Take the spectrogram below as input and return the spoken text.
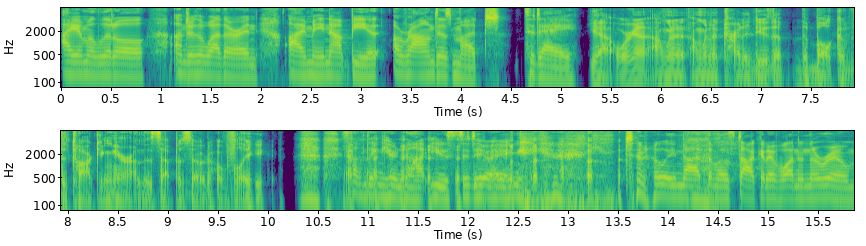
I am a little under the weather and I may not be around as much today. Yeah, we're gonna. I'm gonna. I'm gonna try to do the the bulk of the talking here on this episode. Hopefully, Something you're not used to doing. You're generally not the most talkative one in the room.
